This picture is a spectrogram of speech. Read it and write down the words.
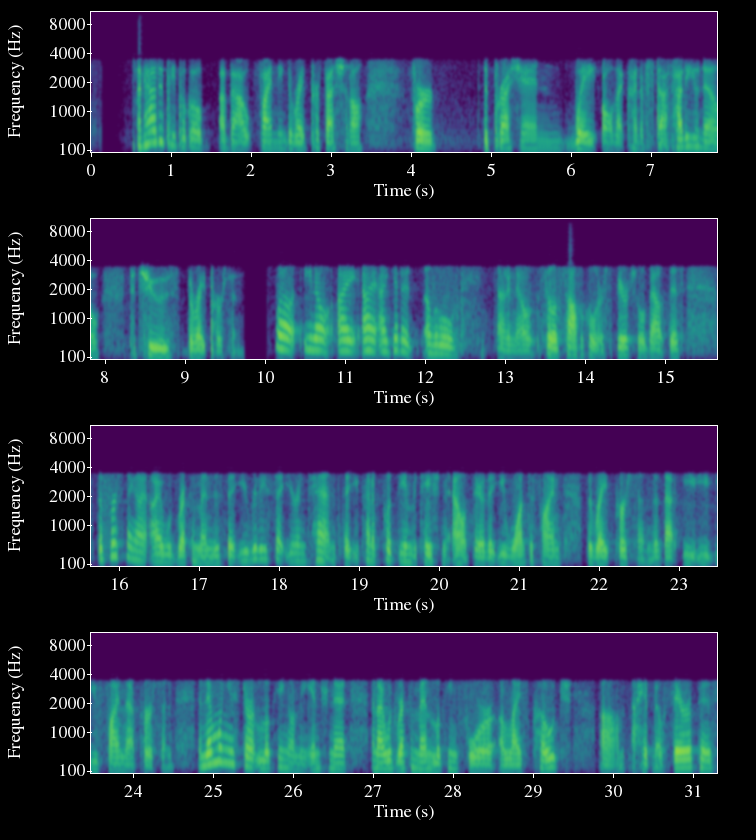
And how do people go about finding the right professional for depression, weight, all that kind of stuff? How do you know to choose the right person? Well, you know, I I, I get a, a little, I don't know, philosophical or spiritual about this. The first thing I, I would recommend is that you really set your intent, that you kind of put the invitation out there that you want to find the right person, that that you, you, you find that person, and then when you start looking on the internet, and I would recommend looking for a life coach, um, a hypnotherapist,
